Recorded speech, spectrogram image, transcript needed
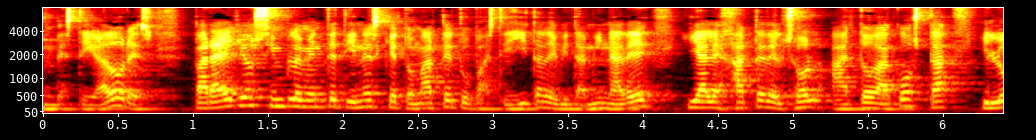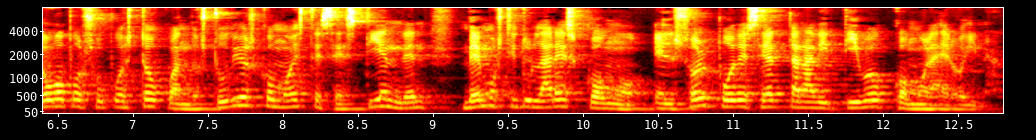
investigadores. Para ello simplemente tienes que tomarte tu pastillita de vitamina D y alejarte del sol a toda costa y luego por supuesto cuando estudios como este se extienden vemos titulares como el sol puede ser tan adictivo como la heroína.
